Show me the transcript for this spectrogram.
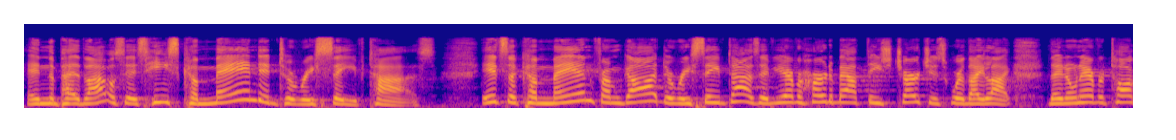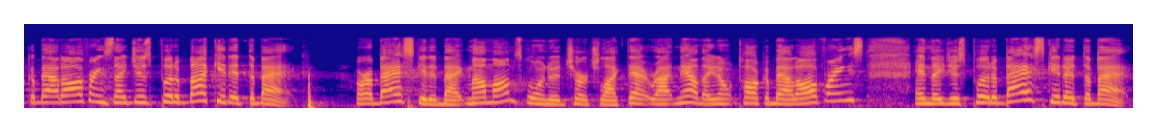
And the Bible says he's commanded to receive tithes. It's a command from God to receive tithes. Have you ever heard about these churches where they like, they don't ever talk about offerings, they just put a bucket at the back? Or a basket at the back. My mom's going to a church like that right now. They don't talk about offerings and they just put a basket at the back.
